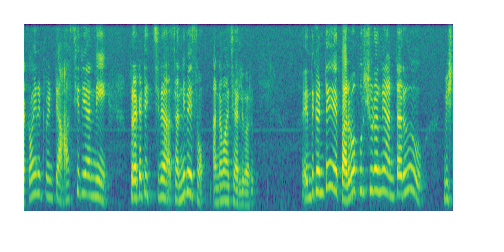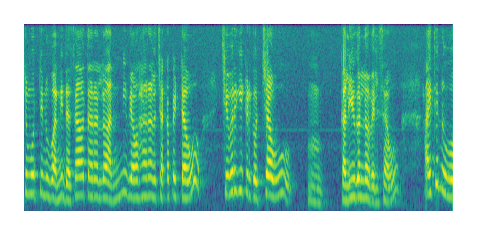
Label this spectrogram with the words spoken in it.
రకమైనటువంటి ఆశ్చర్యాన్ని ప్రకటించిన సన్నివేశం అన్నమాచార్యులు వారు. ఎందుకంటే పరమపురుషుడని అంటారు విష్ణుమూర్తి నువ్వు అన్ని దశావతారాల్లో అన్ని వ్యవహారాలు చక్కపెట్టావు చివరికి ఇక్కడికి వచ్చావు కలియుగంలో వెలిసావు. అయితే నువ్వు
